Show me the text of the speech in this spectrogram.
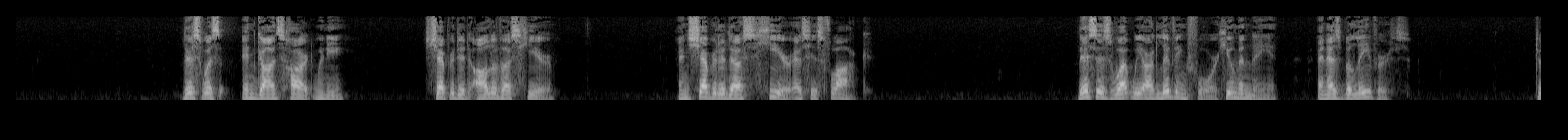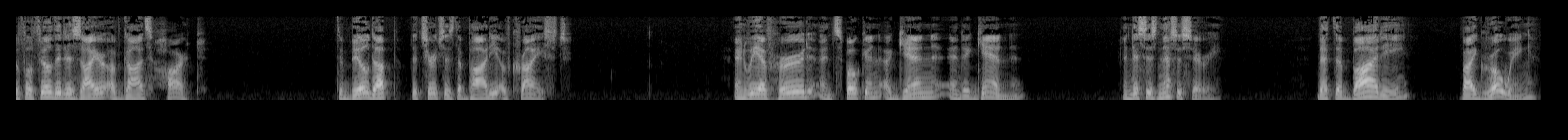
This was in God's heart when He shepherded all of us here and shepherded us here as His flock. This is what we are living for humanly and as believers to fulfill the desire of God's heart, to build up the church as the body of Christ. And we have heard and spoken again and again, and this is necessary, that the body, by growing,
